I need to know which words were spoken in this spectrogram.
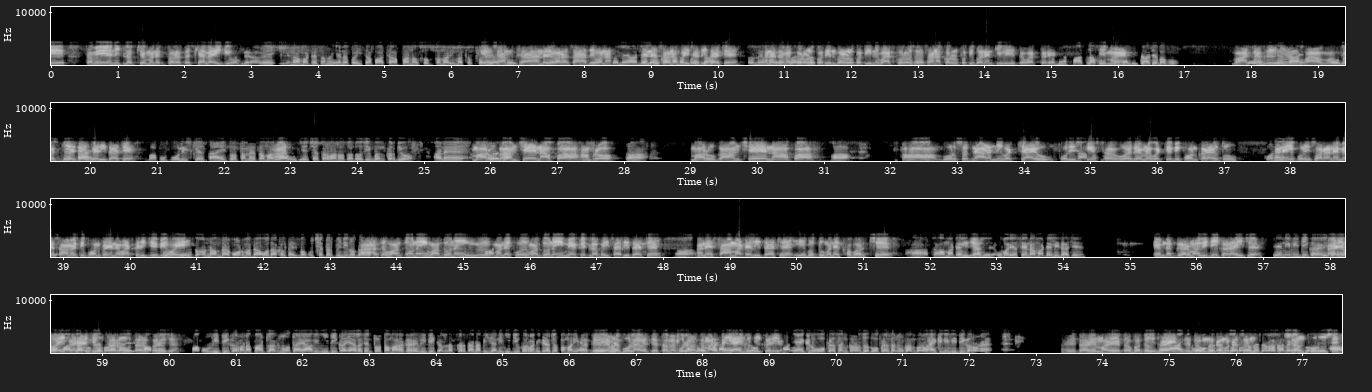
તમે એની જ લપ છે. મને તરત જ ખ્યાલ આવી ગયો. એટલે હવે એના માટે તમે એને પૈસા પાછા આપવાના છો તમારી માથે ફરિયાદ સાણા દેવાના શાના દેવાના. તમે આ એને શાના પૈસા દીધા છે? તમે અને તમે કરોડપતિ ને બરોડપતિ ની વાત કરો છો? શાના કરોડપતિ બને ને કેવી રીતે વાત કરે? તમે પાંચ લાખ રૂપિયા લીધા છે બાપુ. બાપુ પોલીસ કેસ થાય તો તમે તમારું આવું જે છેતરવાનો ધંધો છે બંધ કરી દો અને મારું ગામ છે નાપા સાંભળો. હા. મારું ગામ છે નાપા. હા. હા બોરસદ ને આણંદની વચ્ચે આવ્યું. પોલીસ કેસ થયો હોય તો એમણે વચ્ચેથી ફોન કરાયો કોને અને એ પોલીસ વાળાને મેં સામેથી ફોન કરીને વાત કરી જે બી હોય એ. તો નામદાર કોર્ટમાં દાવો દાખલ થાય છે. બાપુ છેતરપિંડીનો દાવો હા તો વાંધો નહીં વાંધો નહીં. મને કોઈ વાંધો નહીં. મેં કેટલા પૈસા લીધા છે અને શા માટે લીધા છે એ બધું મને ખબર છે. હા શા માટે લીધા છે? ઊભા શેના માટે લીધા છે? એમને ઘરમાં વિધિ કરાવી છે. એની વિધિ કરાવી છે. બાપુ બાપુ વિધિ કરવાના પાંચ લાખ નો થાય. આવી વિધિ કઈ હાલે છે? તો તમારા ઘરે વિધિ કેમ નથી કરતા? ના બીજાની વિધિ કરવા નીકળ્યા છો તમારી હા એમને બોલાવે છે. તમે બોલાવો તમારે કઈ ત્યાં વિધિ કરીએ? તમારી આંખનું ઓપરેશન કરો છો તો ઓપરેશનનું કામ કરો? આંખની વિધિ કરો ને? એ તો એમાં એ તો બધું થાય. એ તો મોટા મોટા સંત દવાખાને સંત. પુરુષે.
